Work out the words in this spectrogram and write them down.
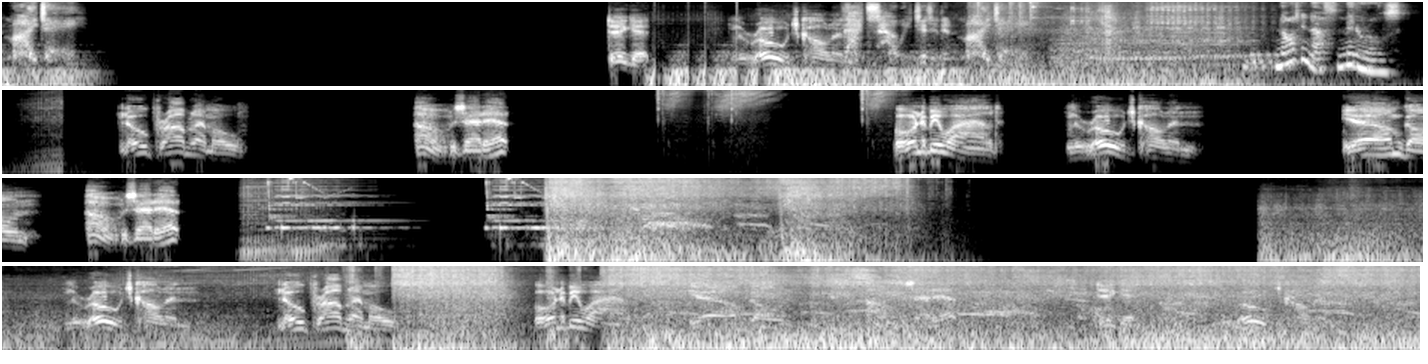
my day. Dig it. The road's calling. That's how we did it in my day. Not enough minerals. No problemo. Oh. oh, is that it? Born to be wild. The road's calling. Yeah, I'm going. Oh, is that it? The road's calling. No problemo. Born to be wild. Yeah, I'm going. Oh, is that it? Dig it. The road's calling.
